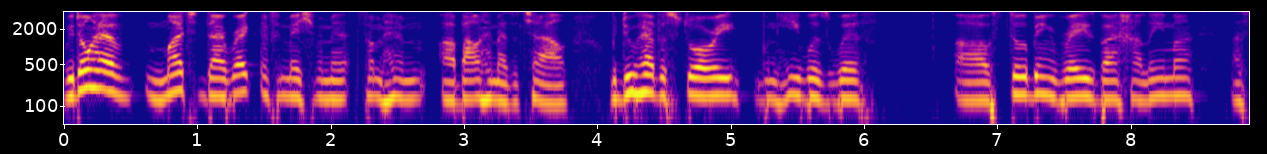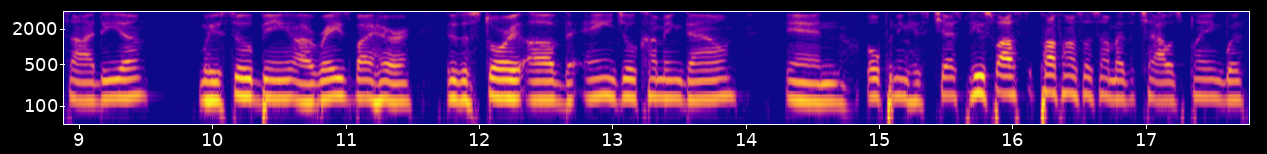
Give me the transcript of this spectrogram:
We don't have much direct information from him, from him about him as a child. We do have the story when he was with, uh, still being raised by Halima as-Sa'diyah, when he was still being uh, raised by her. There's a story of the angel coming down and opening his chest. He was Prophet Muhammad as a child was playing with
